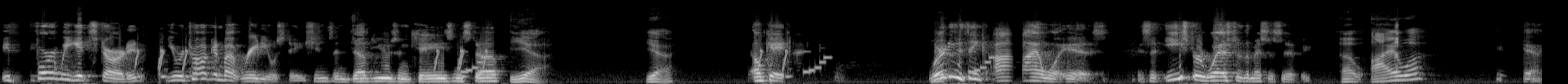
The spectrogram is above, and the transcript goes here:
before we get started, you were talking about radio stations and W's and K's and stuff. Yeah. Yeah. Okay. Where do you think Iowa is? Is it east or west of the Mississippi? Uh, Iowa. Yeah.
